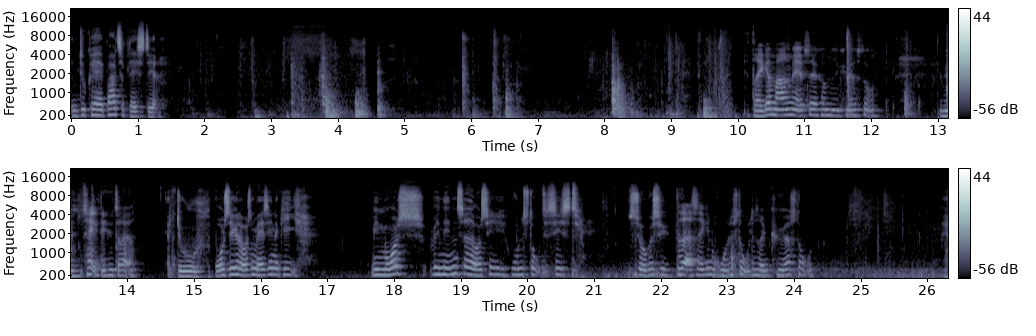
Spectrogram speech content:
Jamen, du kan bare tage plads der. Drikker meget mere, efter jeg er kommet i kørestol. Jeg bliver totalt dehydreret. Jamen, du bruger sikkert også en masse energi. Min mors veninde sad også i rullestol til sidst. Sukkersyg. Det hedder altså ikke en rullestol, det hedder en kørestol. Ja.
